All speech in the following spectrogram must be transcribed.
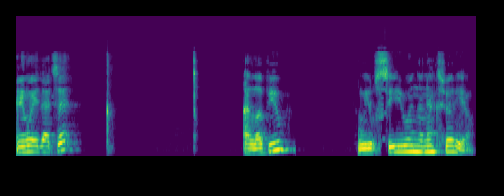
Anyway, that's it. I love you, and we will see you in the next video.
